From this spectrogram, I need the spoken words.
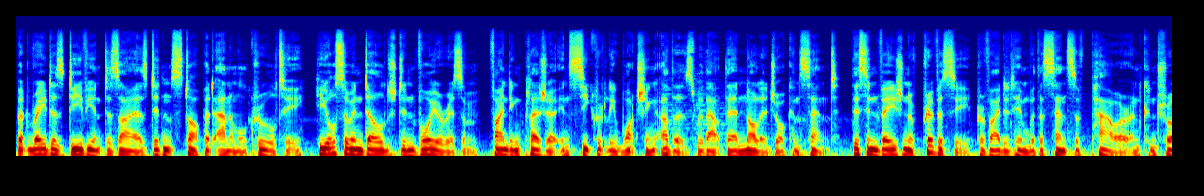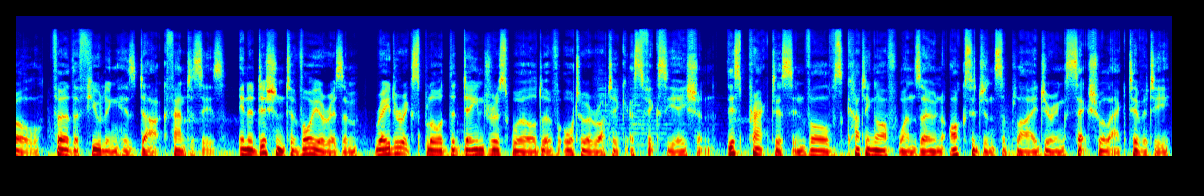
But Rader's deviant desires didn't stop at animal cruelty. He also indulged in voyeurism, finding pleasure in secretly watching others without their knowledge or consent. This invasion of privacy provided him with a sense of power and control, further fueling his dark fantasies. In addition to voyeurism, Rader explored the dangerous world of autoerotic asphyxiation. This practice involves cutting off one's own oxygen supply during sexual activity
